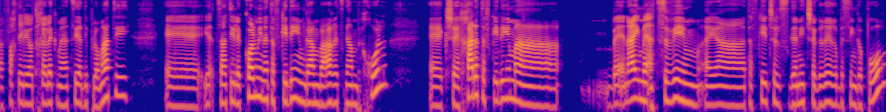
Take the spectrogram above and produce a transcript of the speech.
הפכתי להיות חלק מהצי הדיפלומטי, יצאתי לכל מיני תפקידים, גם בארץ, גם בחו"ל, כשאחד התפקידים בעיניי מעצבים היה תפקיד של סגנית שגריר בסינגפור.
